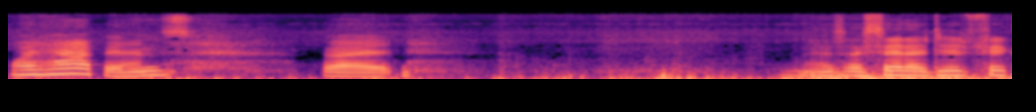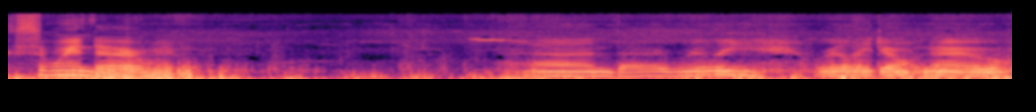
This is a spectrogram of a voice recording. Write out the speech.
what happens. But as I said, I did fix the window. And I really, really don't know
